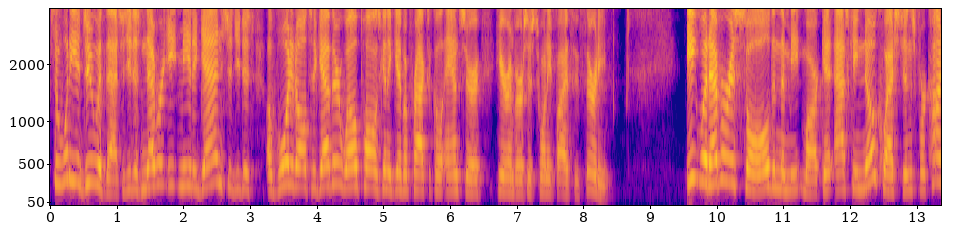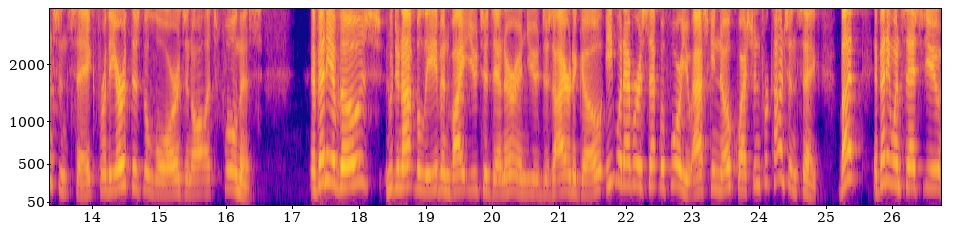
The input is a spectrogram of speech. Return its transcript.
so what do you do with that? Should you just never eat meat again? Should you just avoid it altogether? Well, Paul is going to give a practical answer here in verses 25 through 30. Eat whatever is sold in the meat market, asking no questions for conscience sake, for the earth is the Lord's and all its fullness. If any of those who do not believe invite you to dinner and you desire to go, eat whatever is set before you, asking no question for conscience sake. But if anyone says to you,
